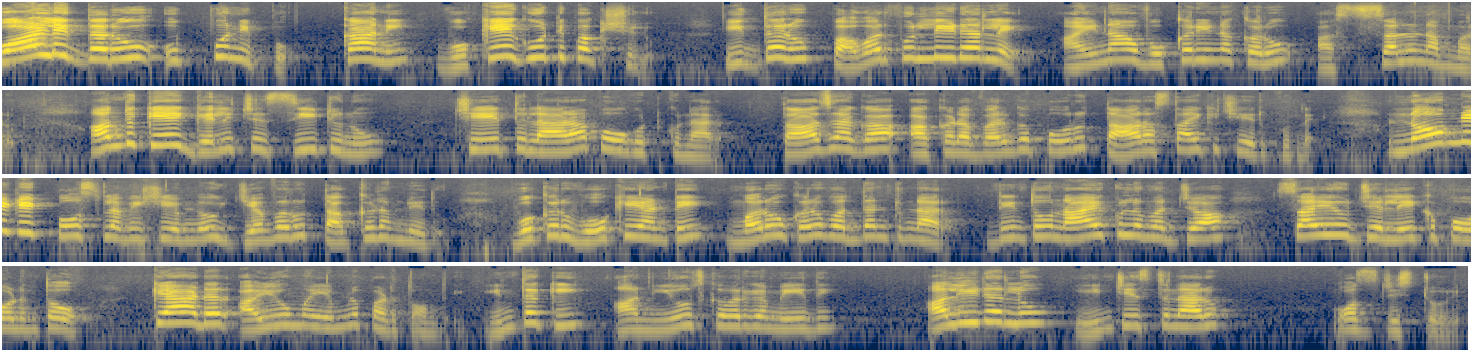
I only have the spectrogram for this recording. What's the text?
వాళ్ళిద్దరూ ఉప్పు నిప్పు కానీ ఒకే గూటి పక్షులు. ఇద్దరు పవర్ఫుల్ లీడర్లే అయినా ఒకరినొకరు అస్సలు నమ్మరు. అందుకే గెలిచే సీటును చేతులారా పోగొట్టుకున్నారు. తాజాగా అక్కడ వర్గపోరు తారస్థాయికి చేరుకుంది. నామినేటెడ్ పోస్టుల విషయంలో ఎవరూ తగ్గడం లేదు. ఒకరు ఓకే అంటే మరొకరు వద్దంటున్నారు. దీంతో నాయకుల మధ్య సయోధ్య లేకపోవడంతో క్యాడర్ అయోమయంలో పడుతోంది. ఇంతకీ ఆ నియోజకవర్గం ఏది? ఆ లీడర్లు ఏం చేస్తున్నారు? వాజ్ ది స్టోరీ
